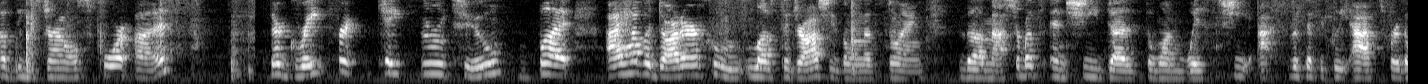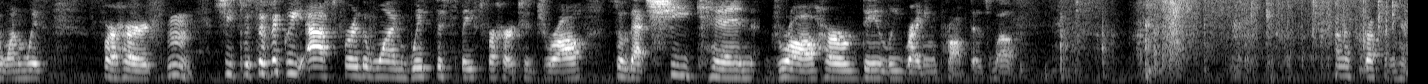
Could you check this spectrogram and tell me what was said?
of these journals for us. They're great for K through two, but I have a daughter who loves to draw. She's the one that's doing the master books and she does the one with, she specifically asked for the one with for her. Hmm, she specifically asked for the one with the space for her to draw so that she can draw her daily writing prompt as well. Kind of stuff in here.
